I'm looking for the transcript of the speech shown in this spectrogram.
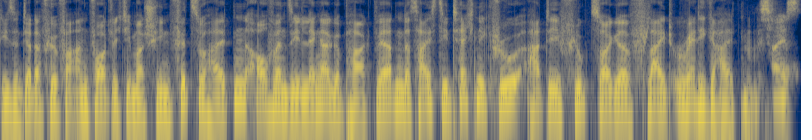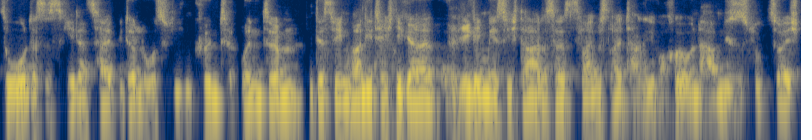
Die sind ja dafür verantwortlich, die Maschinen fit zu halten, auch wenn sie länger geparkt werden. Das heißt, die Technik-Crew hat die Flugzeuge flight ready gehalten. Das heißt so, dass es jederzeit wieder losfliegen könnte. Und ähm, deswegen waren die Techniker regelmäßig da, das heißt zwei bis drei Tage die Woche und haben dieses Flugzeug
